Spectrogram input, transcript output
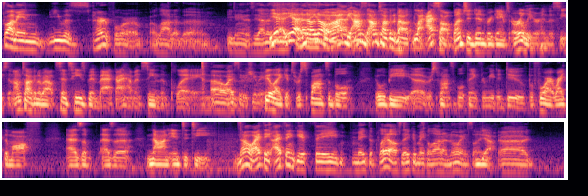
Well, I mean, he was hurt for a lot of the beginning of the season. Yeah, he- yeah, no, no. I mean, I'm, I'm talking about like I saw a bunch of Denver games earlier in the season. I'm talking about since he's been back, I haven't seen them play. And, Oh, I see what you mean. Feel like it's responsible. It would be a responsible thing for me to do before I write them off as a as a non-entity. No, I think I think if they make the playoffs, they could make a lot of noise. Like Yeah. uh,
